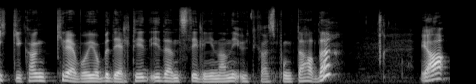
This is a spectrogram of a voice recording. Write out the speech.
ikke kan kreve å jobbe deltid i den stillingen han i utgangspunktet hadde? Ja,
